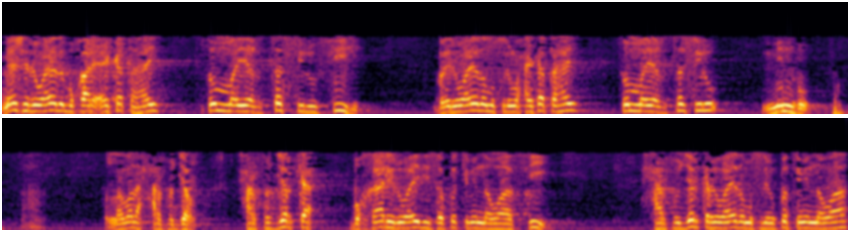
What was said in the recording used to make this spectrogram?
Meesha riwaayada bukhaari ay ka tahay uma yakhtasilu fiihi. Bay riwaayada muslim waxay ka tahay uma yakhtasilu minhu. Labada xarfu jar. Xarfu jarka bukhaari riwaayadiisa ku timidna waa fii xarfu jarka riwaayada muslim ku timidna waa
